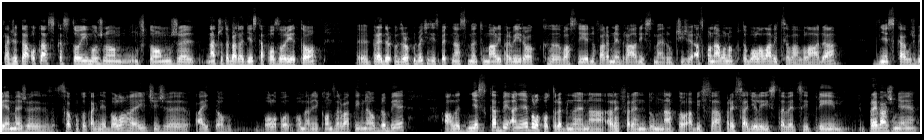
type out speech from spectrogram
Takže tá otázka stojí možno v tom, že na čo treba dať dneska pozor je to, e, pred, v roku 2015 sme tu mali prvý rok e, vlastne jednofarebnej vlády Smeru, čiže aspoň navonok to bola lavicová vláda, Dneska už vieme, že celkom to tak nebolo, hej, čiže aj to bolo pomerne konzervatívne obdobie. Ale dneska by ani nebolo potrebné na referendum na to, aby sa presadili isté veci pri prevažne,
